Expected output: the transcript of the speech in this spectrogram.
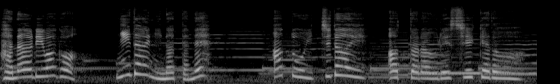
花売りワゴン2台になったね。あと1台あったら嬉しいけど「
